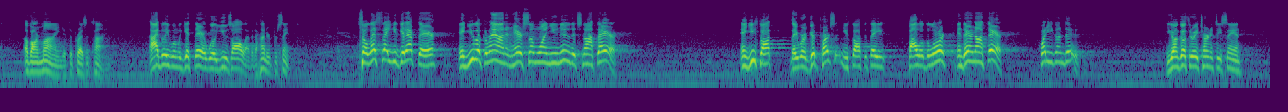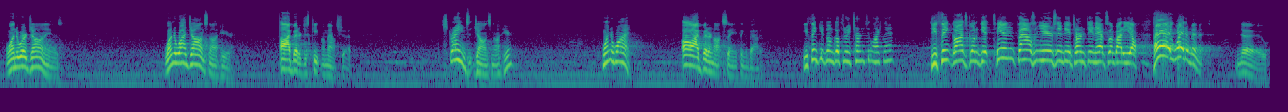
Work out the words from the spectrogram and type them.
of our mind at the present time. I believe when we get there, we'll use all of it, 100%. So let's say you get up there and you look around and here's someone you knew that's not there. and you thought they were a good person, you thought that they followed the Lord, and they're not there, what are you going to do? You're going to go through eternity saying, Wonder where John is. Wonder why John's not here. Oh, I better just keep my mouth shut. Strange that John's not here. Wonder why. Oh, I better not say anything about it. You think you're going to go through eternity like that? Do you think God's going to get 10,000 years into eternity and have somebody yell, hey, wait a minute? No.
